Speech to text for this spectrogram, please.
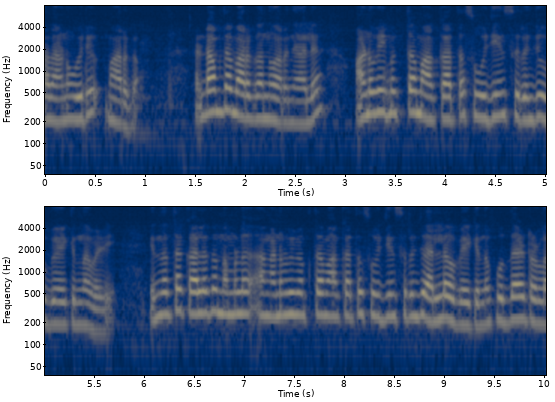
അതാണ് ഒരു മാർഗം. രണ്ടാമത്തെ മാർഗം എന്ന് പറഞ്ഞാൽ അണുവിമുക്തമാക്കാത്ത സൂചിയും സിറിഞ്ചും ഉപയോഗിക്കുന്ന വഴി. ഇന്നത്തെ കാലത്ത് നമ്മൾ അണുവിമുക്തമാക്കാത്ത സൂചിയും സിറിഞ്ചും അല്ല ഉപയോഗിക്കുന്നത് പുതുതായിട്ടുള്ള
